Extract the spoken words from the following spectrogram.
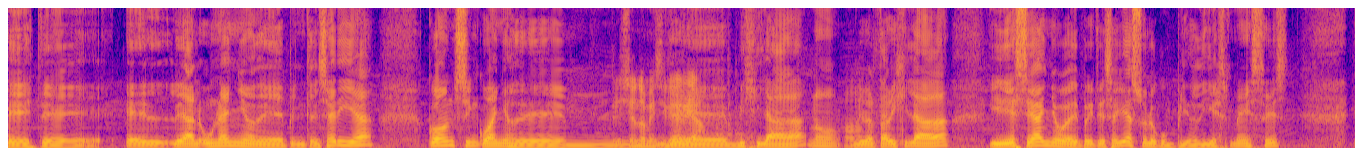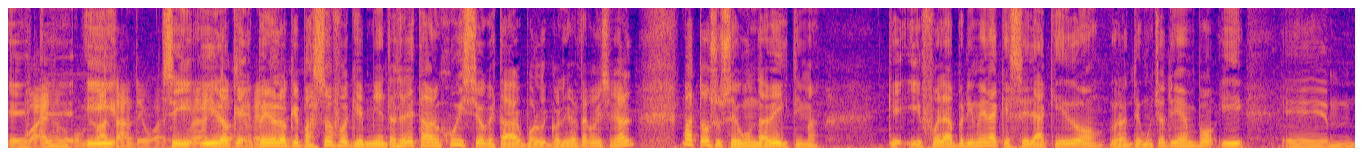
Este, le dan un año de penitenciaría con cinco años de mm, ¿Prisión domiciliaria? de vigilada, no, Ah. libertad vigilada, y de ese año de penitenciaría solo cumplió 10 meses. Este, Bueno, cumplió bastante igual, Sí, un año, y lo 12 que, meses. pero lo que pasó fue que mientras él estaba en juicio, que estaba por- con libertad condicional, mató a su segunda víctima. Que, y fue la primera que se la quedó durante mucho tiempo y eh,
